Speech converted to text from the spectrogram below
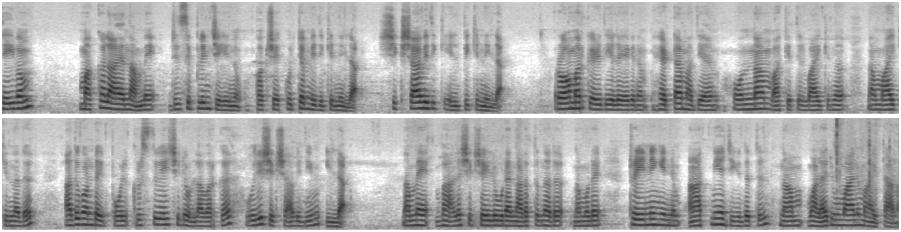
ദൈവം മക്കളായ നമ്മെ ഡിസിപ്ലിൻ ചെയ്യുന്നു പക്ഷേ കുറ്റം വിധിക്കുന്നില്ല ശിക്ഷാവിധിക്ക് ഏൽപ്പിക്കുന്നില്ല. റോമർക്ക് എഴുതിയ ലേഖനം എട്ടാം അധ്യായം ഒന്നാം വാക്യത്തിൽ വായിക്കുന്ന നാം വായിക്കുന്നത് അതുകൊണ്ട് ഇപ്പോൾ ക്രിസ്തുവേശിലുള്ളവർക്ക് ഒരു ശിക്ഷാവിധിയും ഇല്ല. നമ്മെ ബാലശിക്ഷയിലൂടെ നടത്തുന്നത് നമ്മുടെ ട്രെയിനിങ്ങിനും ആത്മീയ ജീവിതത്തിൽ നാം വളരുവാനുമായിട്ടാണ്.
